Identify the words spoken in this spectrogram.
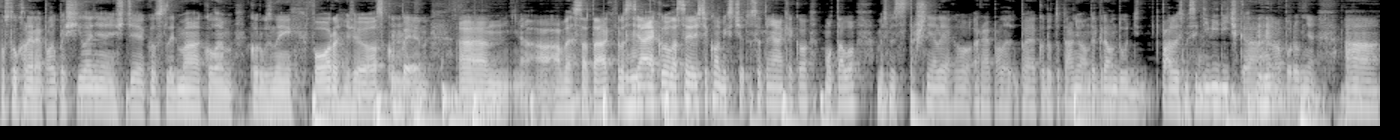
poslouchali rap, ale úplně šíleně, ještě jako s lidma kolem jako různých for, že jo, skupin um, a, a ves a tak prostě mm-hmm. a jako vlastně ještě kolem Mixchatu se to nějak jako motalo a my jsme strašně jeli jako rap, ale úplně jako do totálního undergroundu, pálili jsme si DVDčka mm-hmm. a podobně a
